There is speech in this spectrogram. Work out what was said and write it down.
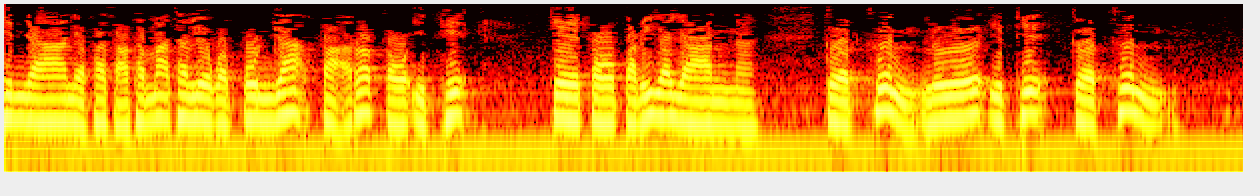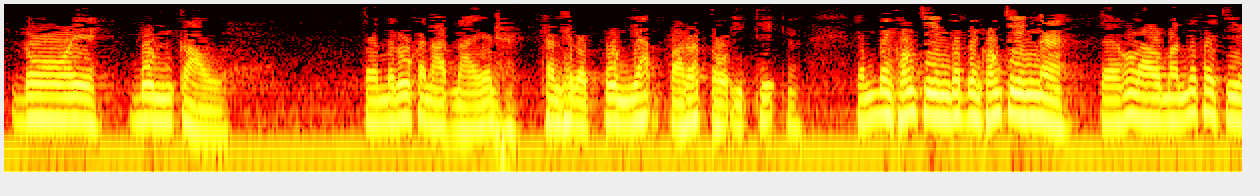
ภิญญาเนี่ย ภาษาธรรมะท่านเรียกว่าปุญญะปะระโตอิทธิ เจโตปริยญาณนะเกิดขึ้นหรืออิทธิเกิดขึ้นโดยบุญเก่า แต่ไม่รู้ขนาดไหนท่านเรียกว่าปุญญะปารโตอิทธิแต่เป็นของจริงก็เป็นของจริงนะแต่ของเรามันไม่ค่อยจริง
